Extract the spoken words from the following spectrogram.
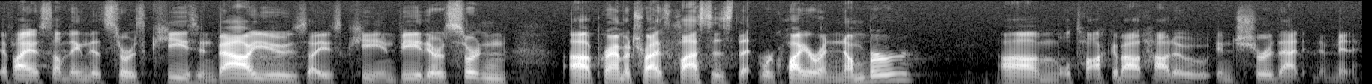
If I have something that stores keys and values, I use key and V. There's certain uh, parameterized classes that require a number. Um, we'll talk about how to ensure that in a minute.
